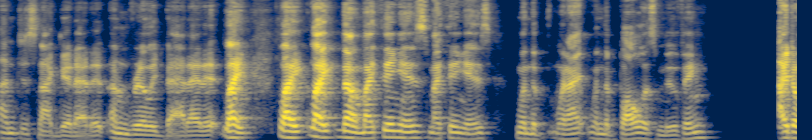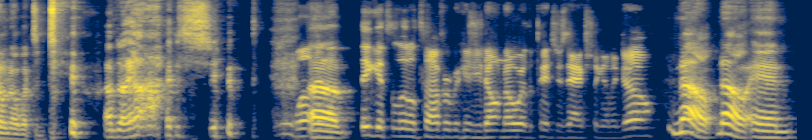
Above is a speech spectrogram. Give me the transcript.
I'm just not good at it. I'm really bad at it. Like like like no. My thing is my thing is when the when I when the ball is moving, I don't know what to do. I'm like ah shoot. Well, Um, I think it's a little tougher because you don't know where the pitch is actually going to go. no no and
